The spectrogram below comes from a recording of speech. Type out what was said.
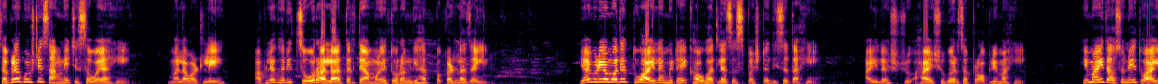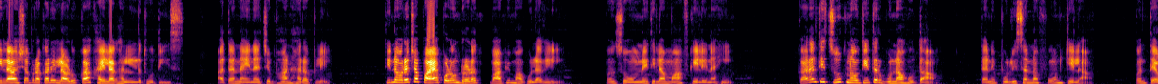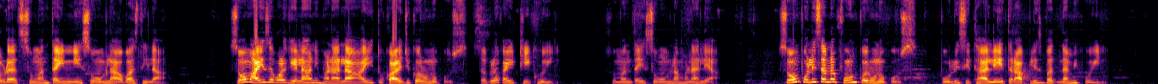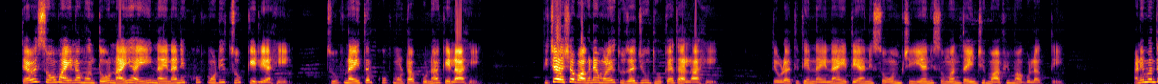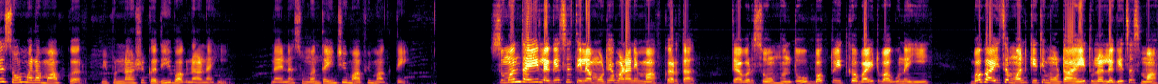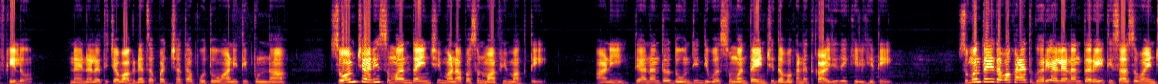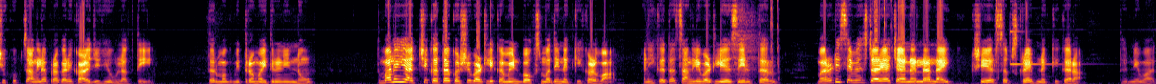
सगळ्या गोष्टी सांगण्याची सवय आहे. मला वाटले आपल्या घरी चोर आला तर त्यामुळे तो रंगेहात पकडला जाईल. या व्हिडिओमध्ये तू आईला मिठाई खाऊ घातल्याचं स्पष्ट दिसत आहे. आईला शु हाय शुगरचा प्रॉब्लेम आहे. हे माहीत असूनही तू आईला अशा प्रकारे लाडू का खायला घालत होतीस? आता नैनाचे भान हरपले. ती नवऱ्याच्या पाया पडून रडत माफी मागू लागली. पण सोमने तिला माफ केले नाही. कारण ती चूक नव्हती तर गुन्हा होता. त्याने पोलिसांना फोन केला. पण तेवढ्यात सुमनताईंनी सोमला आवाज दिला. सोम आईजवळ गेला आणि म्हणाला आई तू काळजी करू नकोस. सगळं काही ठीक होईल. सुमनताई सोमला म्हणाल्या सोम पोलिसांना फोन करू नकोस. पोलीस इथं आले तर आपलीच बदनामी होईल. त्यावेळी सोम आईला म्हणतो नाही आई नैनाने खूप मोठी चूक केली आहे. चूक नाही तर खूप मोठा गुन्हा केला आहे. तिच्या अशा वागण्यामुळे तुझा जीव धोक्यात आला आहे. तेवढ्या तिथे नैना येते आणि सोमची आणि सुमनताईंची माफी मागू लागते. आणि म्हणते सोम मला माफ कर. मी पुन्हा अशी कधीही वागणार नाही. नैना सुमनताईंची माफी मागते. सुमनताई लगेचच तिला मोठ्या मनाने माफ करतात. त्यावर सोम म्हणतो बघ तू इतकं वाईट वागूनही बघ आईचं मन किती मोठं आहे तुला लगेचच माफ केलं. नैनाला तिच्या वागण्याचा पश्चाताप होतो आणि ती पुन्हा सोमची आणि सुमनताईंची मनापासून माफी मागते. आणि त्यानंतर दोन तीन दिवस सुमनताईंची दवाखान्यात काळजी देखील घेते. सुमनताई दवाखान्यात घरी आल्यानंतरही ती सासूबाईंची खूप चांगल्या प्रकारे काळजी घेऊ लागते. तर मग मित्रमैत्रिणींनो तुम्हाला ही आजची कथा कशी वाटली कमेंट बॉक्समध्ये नक्की कळवा. आणि कथा चांगली वाटली असेल तर मराठी सेमिस्टार या चॅनलला लाईक शेअर सबस्क्राईब नक्की करा. धन्यवाद.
